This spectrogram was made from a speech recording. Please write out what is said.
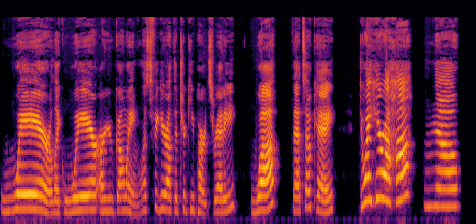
where, like where are you going? Let's figure out the tricky parts. Ready? What? That's okay. Do I hear a ha? No.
